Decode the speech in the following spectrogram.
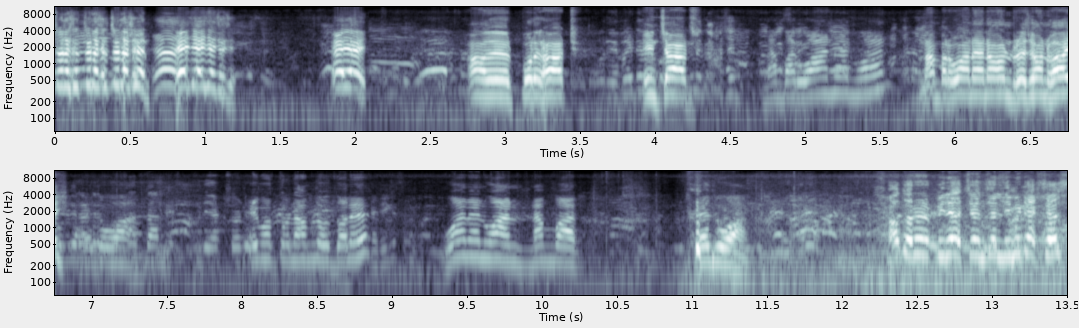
চলে আসেন, চলে আসেন, চলে এই, এই, এই, এই, এই, এই। আমাদের পরের হাট in charge. Number one and one Rezon ভাই। সাধারণ প্লেয়ার চেঞ্জের লিমিট অ্যাক্সেস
